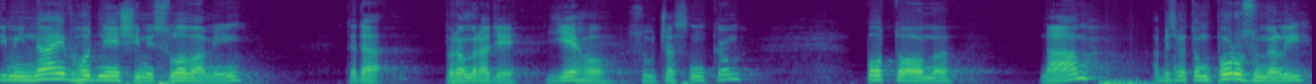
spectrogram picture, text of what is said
tými najvhodnejšími slovami, teda v prvom rade jeho súčasníkom, potom nám, aby sme tomu porozumeli,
